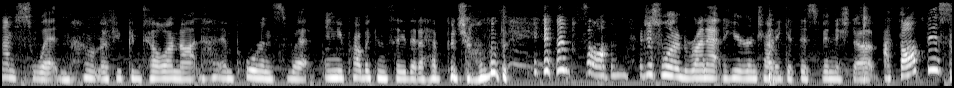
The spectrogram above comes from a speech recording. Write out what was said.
I'm sweating. I don't know if you can tell or not. I am pouring sweat. And you probably can see that I have pajama pants on. I just wanted to run out here and try to get this finished up. I thought this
